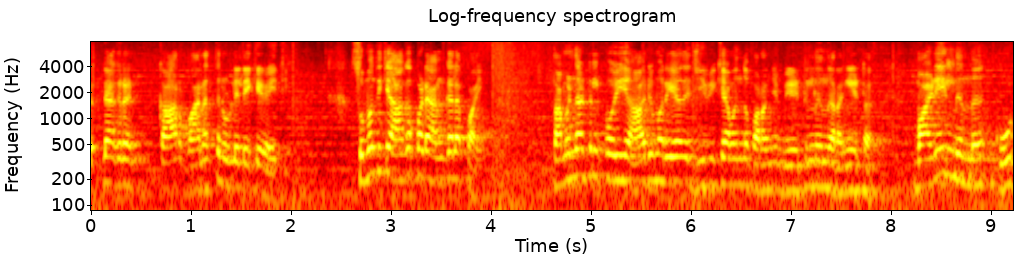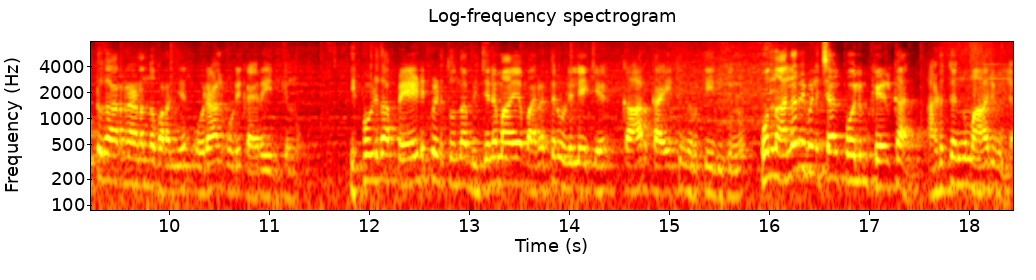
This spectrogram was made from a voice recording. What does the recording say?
രത്നാകരൻ കാർ വനത്തിനുള്ളിലേക്ക് കയറ്റി. സുമതിക്ക് ആകപ്പാടെ അങ്കലപ്പായി. തമിഴ്നാട്ടിൽ പോയി ആരും അറിയാതെ ജീവിക്കാമെന്ന് പറഞ്ഞ് വീട്ടിൽ നിന്ന് ഇറങ്ങിയിട്ട് വഴിയിൽ നിന്ന് കൂട്ടുകാരനാണെന്ന് പറഞ്ഞ് ഒരാൾ കൂടി കയറിയിരിക്കുന്നു. ഇപ്പോഴിതാ പേടിപ്പെടുത്തുന്ന വിജനമായ വനത്തിനുള്ളിലേക്ക് കാർ കയറ്റി നിർത്തിയിരിക്കുന്നു. ഒന്ന് അലറി വിളിച്ചാൽ പോലും കേൾക്കാൻ അടുത്തെങ്ങും ആരുമില്ല.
